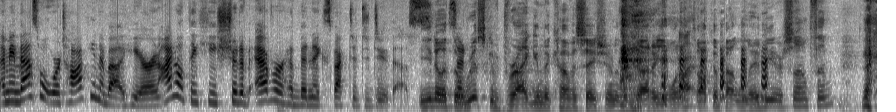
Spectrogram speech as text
I mean, that's what we're talking about here, and I don't think he should have ever have been expected to do this. You know, at so, the risk of dragging the conversation into the gutter, you want to talk about Libya or something?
